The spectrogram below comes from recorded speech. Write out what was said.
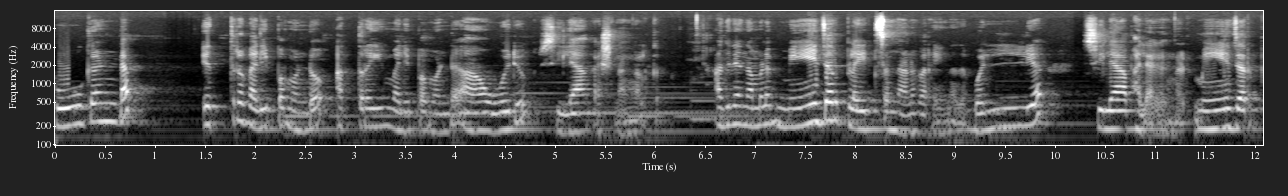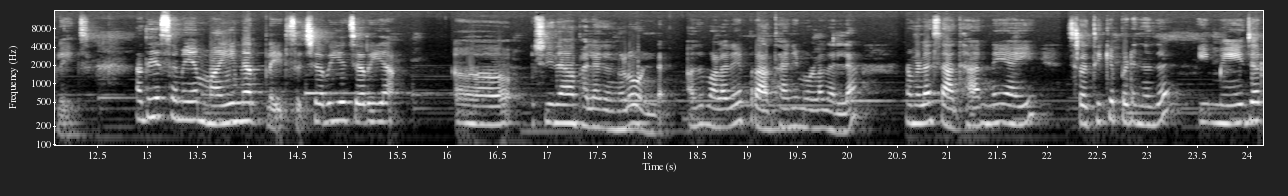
ഭൂഖണ്ഡം എത്ര വലിപ്പമുണ്ടോ അത്രയും വലിപ്പമുണ്ട് ആ ഒരു ശിലാകഷ്ണങ്ങൾക്ക്. അതിനെ നമ്മൾ മേജർ പ്ലേറ്റ്സ് എന്നാണ് പറയുന്നത്. വലിയ ശിലാഫലകങ്ങൾ മേജർ പ്ലേറ്റ്സ് അതേസമയം മൈനർ പ്ലേറ്റ്സ് ചെറിയ ചെറിയ ശിലാഫലകങ്ങളും ഉണ്ട്. അത് വളരെ പ്രാധാന്യമുള്ളതല്ല. നമ്മൾ സാധാരണയായി ശ്രദ്ധിക്കപ്പെടുന്നത് ഈ മേജർ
